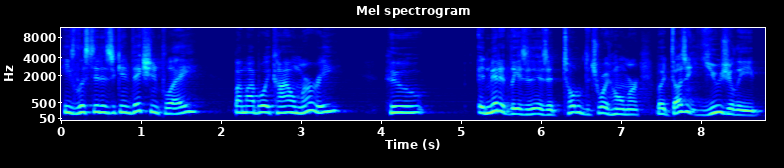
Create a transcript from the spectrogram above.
He's listed as a conviction play by my boy Kyle Murray, who admittedly is a, is a total Detroit homer, but doesn't usually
